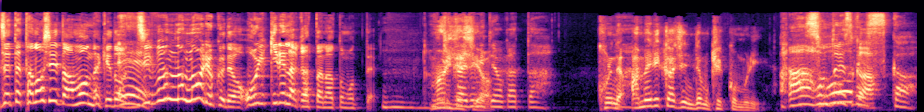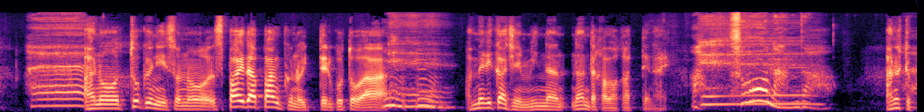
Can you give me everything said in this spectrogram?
絶対楽しいとは思うんだけど、ええ自分の能力では追い切れなかったなと思って。無理ですよ吹き替えで見て。よかった。これね、アメリカ人でも結構無理。あー本当ですか？そうですか。へえ。あの、特にその、スパイダーパンクの言ってることは、えアメリカ人みんななんだか分かってない。あ、そうなんだ。あの人、コ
